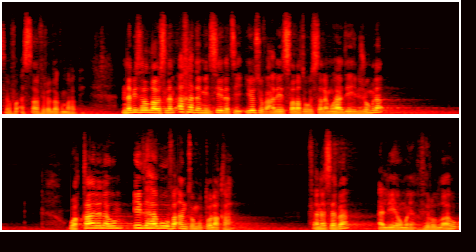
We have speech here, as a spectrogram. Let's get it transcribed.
سوف أستغفر لكم ربي. النبي صلى الله عليه وسلم أخذ من سيرة يوسف عليه الصلاة والسلام هذه الجملة. وقال لهم اذهبوا فأنتم الطلقاء. فنسب اليوم يغفر الله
